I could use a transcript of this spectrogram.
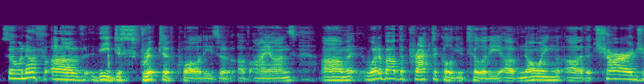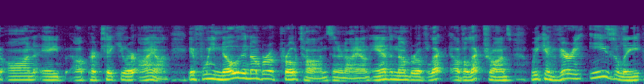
So enough of the descriptive qualities of, of ions. Um, what about the practical utility of knowing uh, the charge on a, a, particular ion? If we know the number of protons in an ion and the number of, of electrons, we can very easily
